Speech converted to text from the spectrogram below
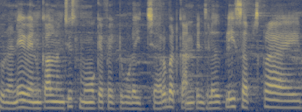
చూడండి వెనకాల నుంచి స్మోక్ ఎఫెక్ట్ కూడా ఇచ్చారు బట్ కనిపించలేదు. Please subscribe.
